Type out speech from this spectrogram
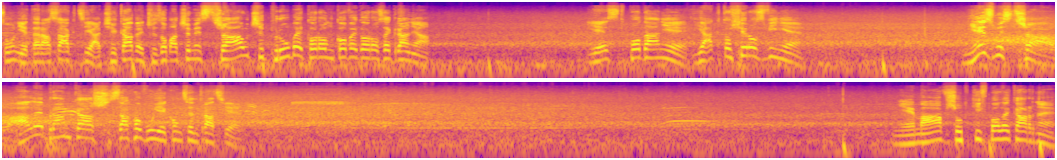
Sunie teraz akcja. Ciekawe, czy zobaczymy strzał, czy próbę koronkowego rozegrania. Jest podanie. Jak to się rozwinie? Niezły strzał, ale bramkarz zachowuje koncentrację. Nie ma wrzutki w pole karne.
